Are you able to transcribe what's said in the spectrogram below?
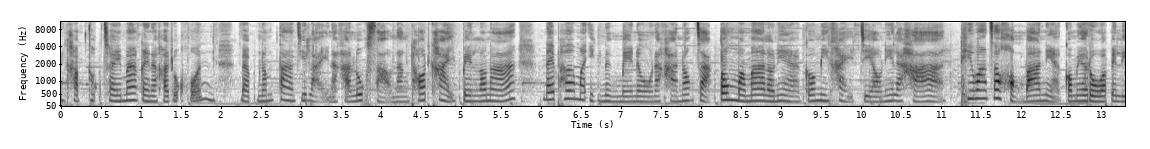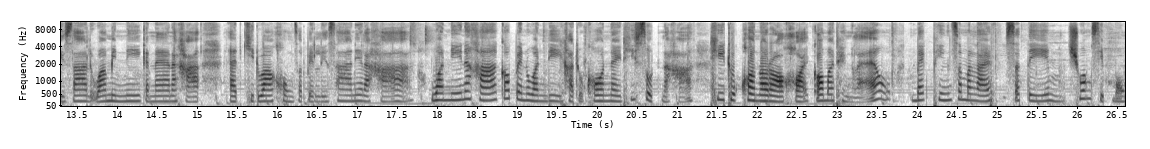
นคลับตกใจมากเลยนะคะ ทุกคนแบบน้ำตาจิไหลนะคะ ลูกสาวนางทอดไข่เป็นแล้วนะ ได้เพิ่มมาอีกหนึ่งเมนูนะคะ นอกจากต้มมาม่าแล้วเนี่ยก็มีไข่เจียวนี่แหละค่ะ ที่ว่าเจ้าของบ้านเนี่ยก็ไม่รู้ว่าเป็นลิซ่าหรือว่ามินนี่กันแน่นะคะ แอดคิดว่าคงจะเป็นลิซ่านี่แหละค่ะ วันนี้นะคะก็เป็นวันดีค่ะทุกคนในที่สุดนะคะ ที่ทุกคนรอคอยก็มาถึงแล้วแบ็กพิงก์จะมาไลฟ์สตรีมช่วง 10 โมง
